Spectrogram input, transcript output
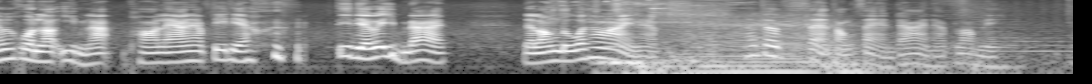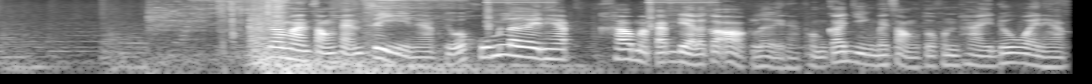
ครับทุกคนเราอิ่มละพอแล้วนะครับ ตีเดียว ตีเดียวก็อิ่มได้ เดี๋ยวลองดูว่าเท่าไหร่นะครับน่าจะแสนสองแสนได้นะครับ รอบนี้ก็ประมาณสองแสนสี่นะครับ ถือว่าคุ้มเลยนะครับ เข้ามาแป๊บเดียวแล้วก็ออกเลยนะ ผมก็ยิงไปสองตัวคนไทยด้วยนะครับ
